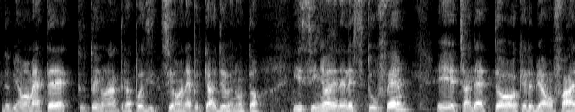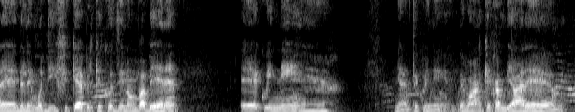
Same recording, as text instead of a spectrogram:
dobbiamo mettere tutto in un'altra posizione perché oggi è venuto il signore delle stufe e ci ha detto che dobbiamo fare delle modifiche perché così non va bene e quindi niente quindi devo anche cambiare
